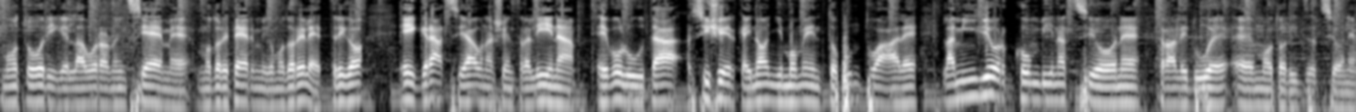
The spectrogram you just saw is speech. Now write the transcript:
motori che lavorano insieme, motore termico motore elettrico e grazie a una centralina evoluta si cerca in ogni momento puntuale la miglior combinazione tra le due eh, motorizzazioni.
